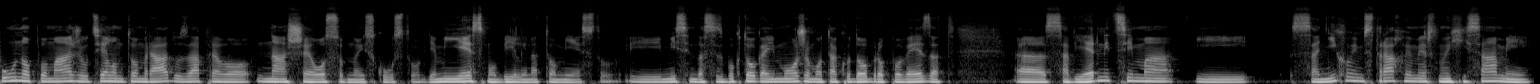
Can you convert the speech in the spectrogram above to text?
puno pomaže u cijelom tom radu zapravo naše osobno iskustvo, gdje mi jesmo bili na tom mjestu. I mislim da se zbog toga i možemo tako dobro povezati uh, sa vjernicima i sa njihovim strahovima jer smo ih i sami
